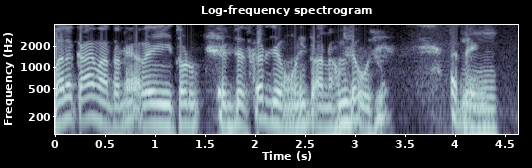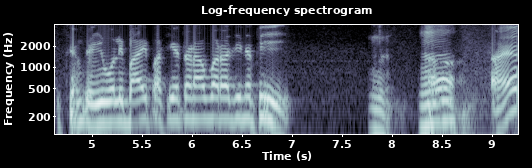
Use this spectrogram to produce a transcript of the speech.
ભલે કાંઈ વાંધો નહીં હવે એ થોડું એડજસ્ટ કરજે હું એ તો આને સમજાવું છું. એટલે કેમ કે એ ઓલી બાઈ પાસે અટણ આવવા રાજી નથી. હે.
